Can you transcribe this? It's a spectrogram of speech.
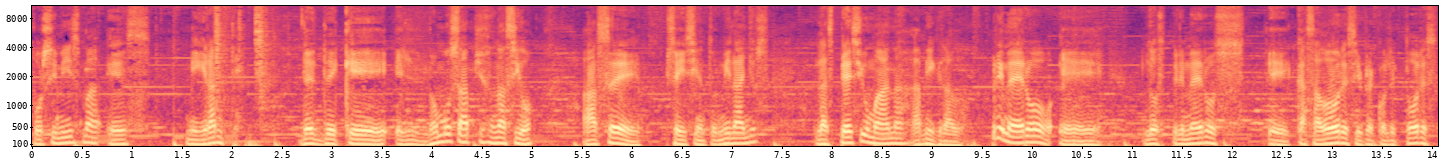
por sí misma es migrante. Desde que el Homo sapiens nació hace 600.000 años, la especie humana ha migrado. Primero, eh, los primeros eh, cazadores y recolectores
